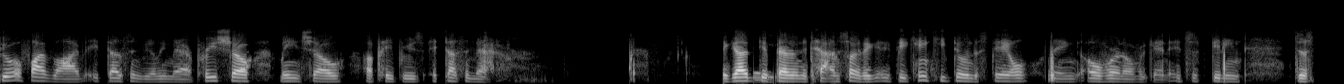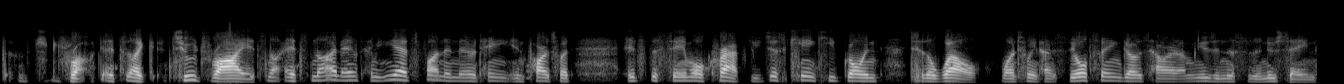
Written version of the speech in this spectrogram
205 Live, it doesn't really matter. Pre-show, main show, uh, pay-per-views, it doesn't matter. They got to get better in the tap. I'm sorry, they they can't keep doing the stale thing over and over again. It's just getting just dry. It's like too dry. It's not. It's not. I mean, yeah, it's fun and entertaining in parts, but it's the same old crap. You just can't keep going to the well one too many times. The old saying goes, Howard. I'm using this as a new saying,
